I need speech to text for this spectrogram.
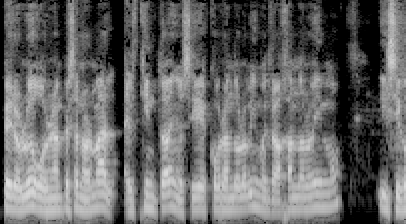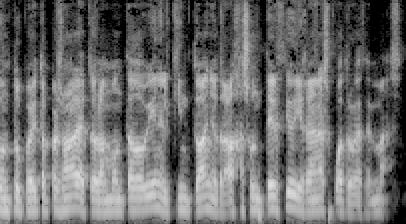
pero luego en una empresa normal, el quinto año sigues cobrando lo mismo y trabajando lo mismo, y si con tus proyectos personales te lo han montado bien, el quinto año trabajas un tercio y ganas cuatro veces más.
